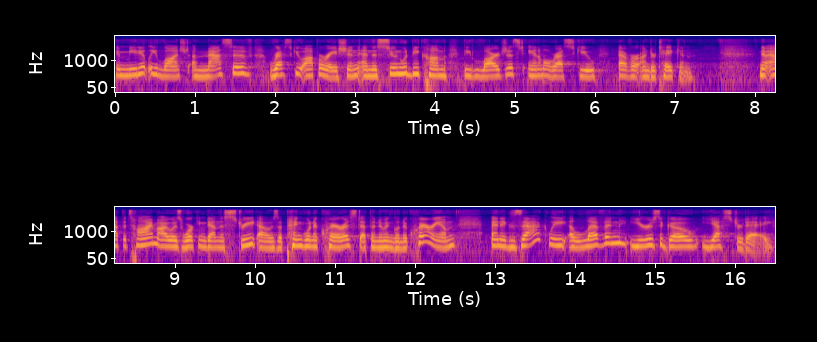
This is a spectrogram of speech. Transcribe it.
immediately launched a massive rescue operation, and this soon would become the largest animal rescue ever undertaken. Now, at the time, I was working down the street. I was a penguin aquarist at the New England Aquarium. And exactly 11 years ago yesterday,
